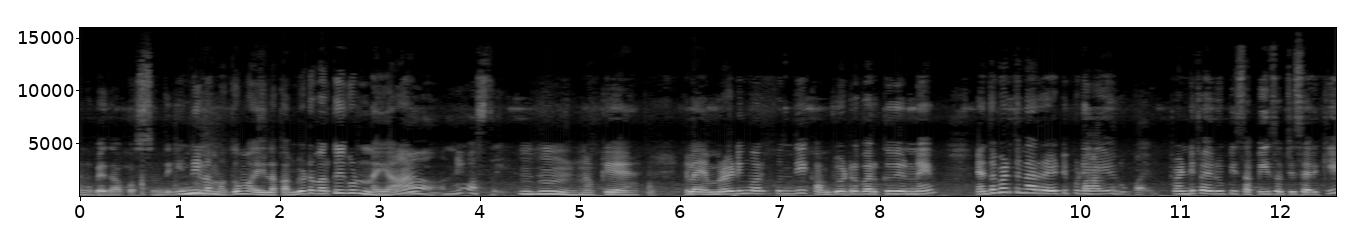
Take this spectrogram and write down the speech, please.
ఎనభై దాకా వస్తుంది. ఇన్ని ఇలా మగ్గం ఇలా కంప్యూటర్ వర్క్ కూడా ఉన్నాయా? అన్నీ వస్తాయి. ఓకే. ఇలా ఎంబ్రాయిడింగ్ వర్క్ ఉంది కంప్యూటర్ వర్క్ ఉన్నాయి. ఎంత పెడుతున్నారు రేట్ ఇప్పుడు ట్వంటీ ఫైవ్ రూపీస్ ఆ పీస్ వచ్చేసరికి.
